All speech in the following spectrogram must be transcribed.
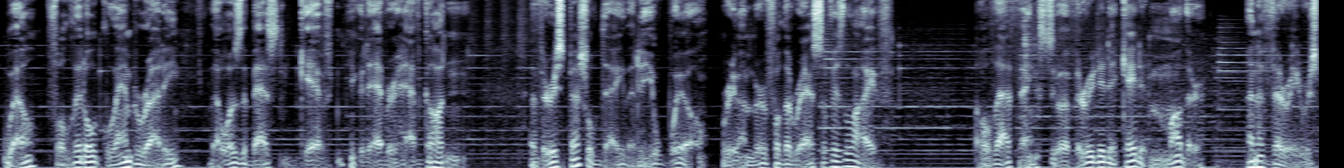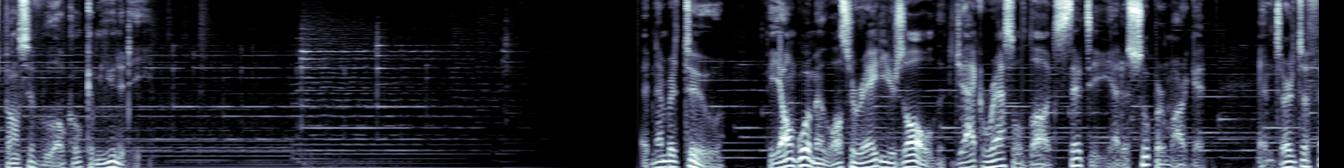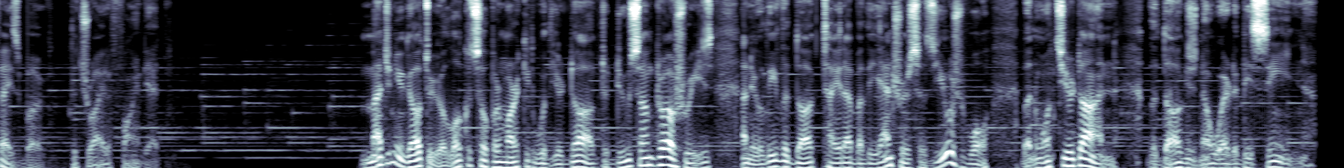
Well, for little Glenn Buratti, that was the best gift he could ever have gotten. A very special day that he will remember for the rest of his life. All that thanks to a very dedicated mother and a very responsive local community. At number 2, a young woman lost her 8 years old Jack Russell dog Seti at a supermarket and turned to Facebook to try to find it. Imagine you go to your local supermarket with your dog to do some groceries and you leave the dog tied up at the entrance as usual, but once you're done, the dog is nowhere to be seen.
